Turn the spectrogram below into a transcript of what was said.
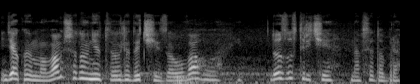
І дякуємо вам, шановні телеглядачі, за увагу. До зустрічі. На все добре.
